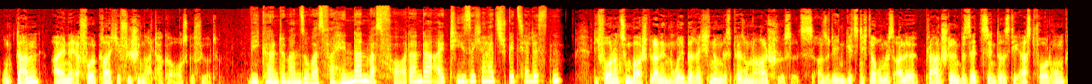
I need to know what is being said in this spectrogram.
und dann eine erfolgreiche Phishing-Attacke ausgeführt. Wie könnte man sowas verhindern? Was fordern da IT-Sicherheitsspezialisten? Die fordern zum Beispiel eine Neuberechnung des Personalschlüssels. Also denen geht es nicht darum, dass alle Planstellen besetzt sind, das ist die Erstforderung,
